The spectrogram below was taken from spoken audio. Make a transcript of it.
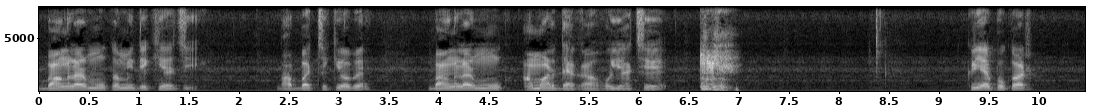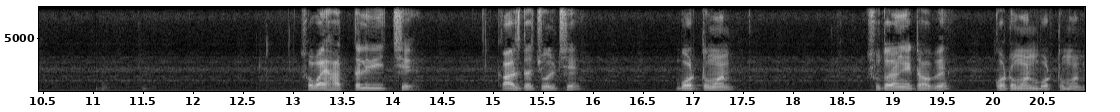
বাংলার মুখ আমি দেখিয়াছি ভাববাচ্ছে কী হবে? বাংলার মুখ আমার দেখা হইয়াছে ক্রিয়ার প্রকার। সবাই হাততালি দিচ্ছে। কাজটা চলছে। বর্তমান। সুতরাং এটা হবে ঘটমান বর্তমান।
